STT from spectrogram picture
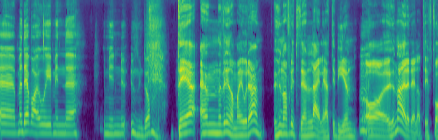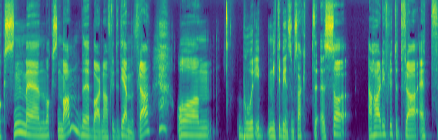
Eh, men det var jo i min, eh, i min ungdom. Det en venninne av meg gjorde Hun har flyttet i en leilighet i byen, Mm. og hun er relativt voksen med en voksen mann. Barna har flyttet hjemmefra, og mm, bor i, midt i byen, som sagt. Så har de flyttet fra et,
